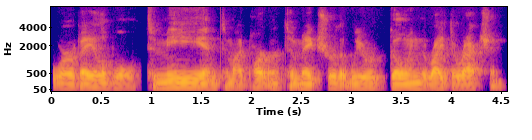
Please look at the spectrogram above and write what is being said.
were available to me and to my partner to make sure that we were going the right direction.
